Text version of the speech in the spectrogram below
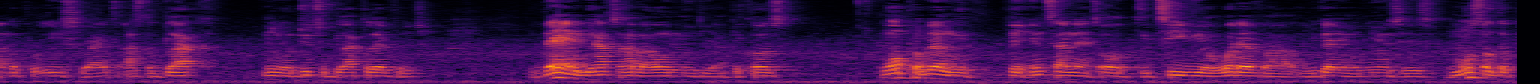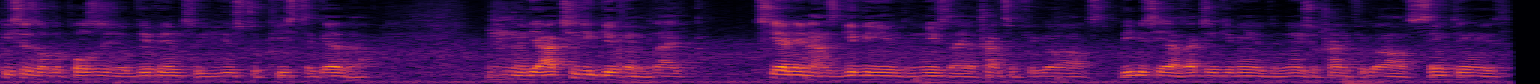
and the police, right, as the black, you know, due to black leverage, then we have to have our own media because one problem with the internet or the TV or whatever you get your news is most of the pieces of the puzzle you're given to use to piece together, they're actually given. Like CNN has given you the news that you're trying to figure out. BBC has actually given you the news you're trying to figure out. Same thing with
